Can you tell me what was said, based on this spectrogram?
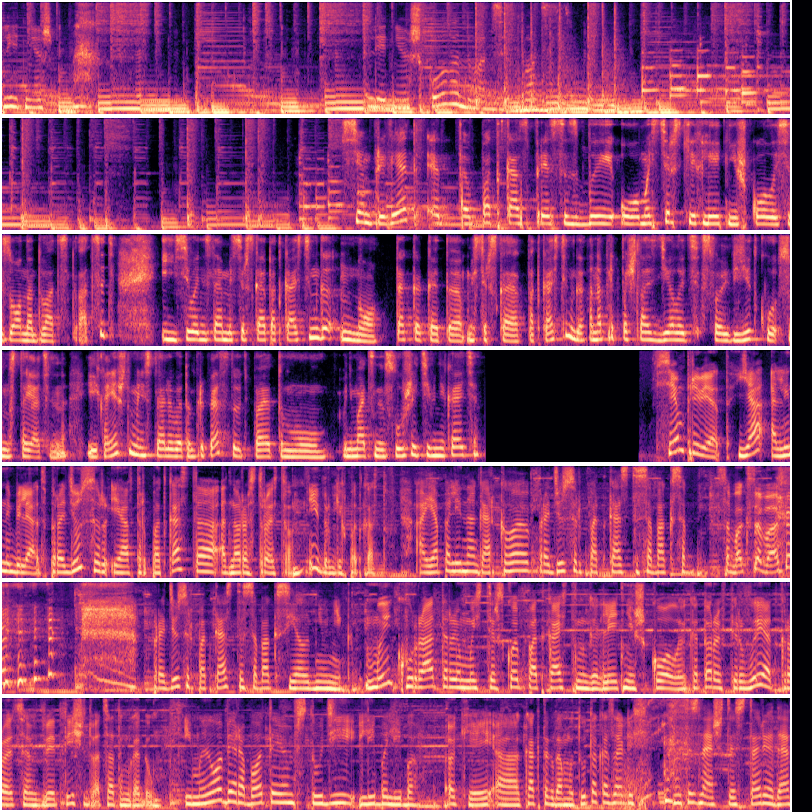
Летняя, ш... Летняя школа 2020. Всем привет! Это подкаст пресс-СБ о мастерских летней школы сезона 2020. И сегодня с нами мастерская подкастинга, но так как это мастерская подкастинга, она предпочла сделать свою визитку самостоятельно. И, конечно, мы не стали в этом препятствовать, поэтому внимательно слушайте и вникайте. Всем привет! Я Алина Белят, продюсер и автор подкаста «Одно расстройство» и других подкастов. А я Полина Агаркова, продюсер подкаста «Собак-собака». Собак-собака. Продюсер подкаста «Собака съела дневник». Мы кураторы мастерской подкастинга летней школы, которая впервые откроется в 2020 году. И мы обе работаем в студии «Либо-либо». Окей, а как тогда мы тут оказались? Ну, ты знаешь эту историю, да?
